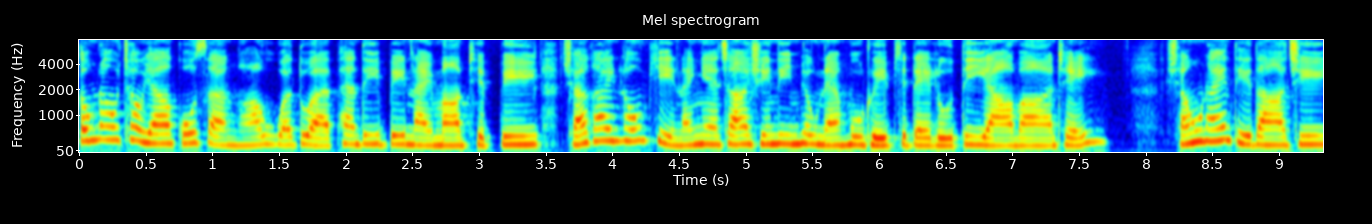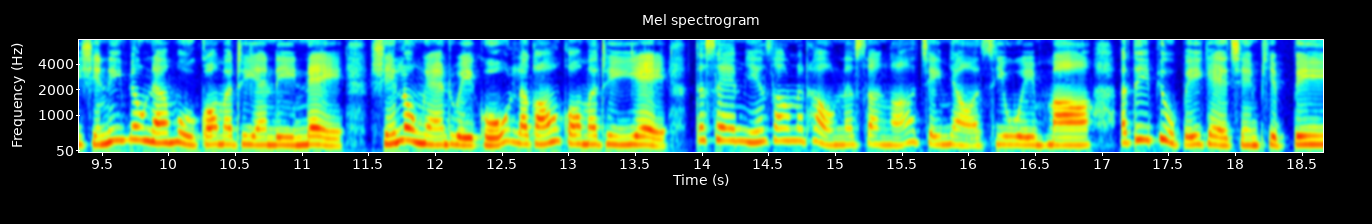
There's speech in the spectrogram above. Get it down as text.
3695ဦးအတွက်ဖန်တီးပေးနိုင်မှာဖြစ်ပြီးရာခိုင်နှုန်းဖြင့်နိုင်ငံခြားရင်းနှီးမြှုပ်နှံမှုတွေဖြစ်တယ်လို့သိရပါတယ်။ ရန်ကုန်တိုင်းဒေသကြီးရင်းနှီးမြှုပ်နှံမှုကော်မတီအနေနဲ့ရင်းလုပ်ငန်းတွေကို၎င်းကော်မတီရဲ့30မြင်းဆောင်2025ကျိန်းမြောက်အစည်းအဝေးမှာအသိပြုပေးခဲ့ခြင်းဖြစ်ပြီး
